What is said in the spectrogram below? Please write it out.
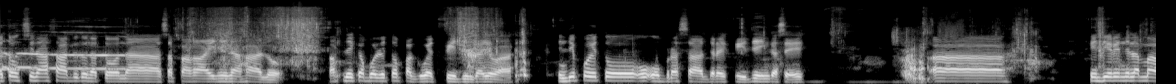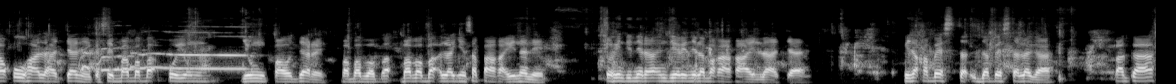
itong sinasabi ko na to na sa pakain hinahalo, applicable ito pag wet feeding kayo ah. Hindi po ito uubra sa dry feeding kasi ah hindi rin nila makukuha lahat yan eh kasi bababa po yung yung powder eh. Bababa, bababa lang yan sa pakainan eh. So hindi nila hindi rin nila makakain lahat yan. Pinaka best the best talaga pagka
